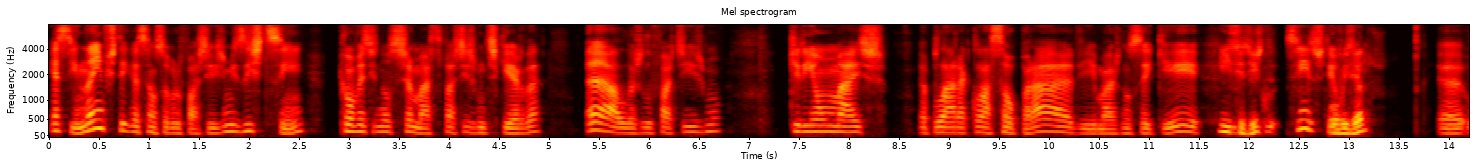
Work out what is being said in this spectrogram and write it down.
é assim, na investigação sobre o fascismo existe sim, convencionou-se chamar-se fascismo de esquerda, a alas do fascismo queriam mais apelar à classe operária e mais não sei quê. Isso existe? Sim, existiu. Houve exemplos? Uh,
